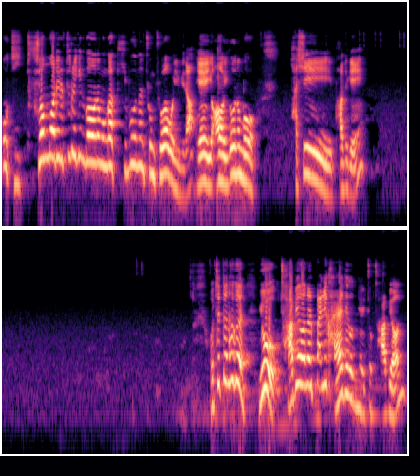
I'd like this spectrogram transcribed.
어, 이 두점머리를 뚫긴 거는 뭔가 기분은 좀 좋아 보입니다. 예, 어, 이거는 뭐 다시 바둑이 어쨌든 흑은 요 좌변을 빨리 가야 되거든요. 이쪽 좌변.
